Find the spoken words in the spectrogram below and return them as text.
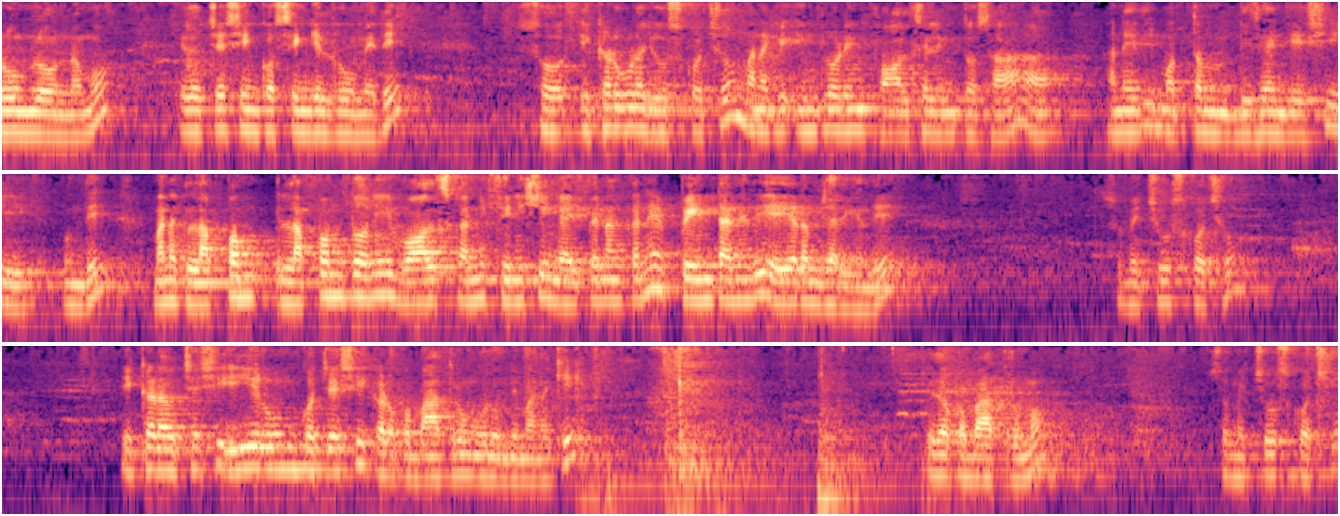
రూమ్లో ఉన్నాము. ఇది వచ్చేసి ఇంకో సింగిల్ రూమ్ ఇది. సో ఇక్కడ కూడా చూసుకోవచ్చు. మనకి ఇంక్లూడింగ్ ఫాల్ సీలింగ్తో సహా అనేది మొత్తం డిజైన్ చేసి ఉంది. మనకు లప్పం లప్పంతోని వాల్స్ కన్నీ ఫినిషింగ్ అయిపోయినాకనే పెయింట్ అనేది వేయడం జరిగింది. సో మీరు చూసుకోవచ్చు. ఇక్కడ వచ్చేసి ఈ రూమ్కి వచ్చేసి ఇక్కడ ఒక బాత్రూమ్ కూడా ఉంది మనకి. ఇది ఒక బాత్రూము సో మీరు చూసుకోవచ్చు.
